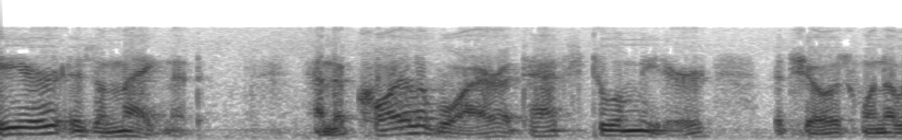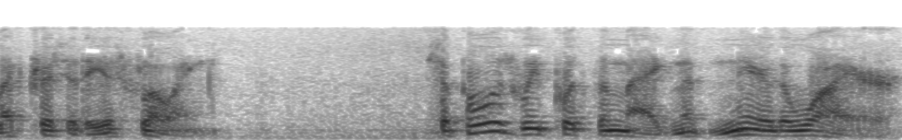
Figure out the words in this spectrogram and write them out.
Here is a magnet and a coil of wire attached to a meter that shows when electricity is flowing. Suppose we put the magnet near the wire.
